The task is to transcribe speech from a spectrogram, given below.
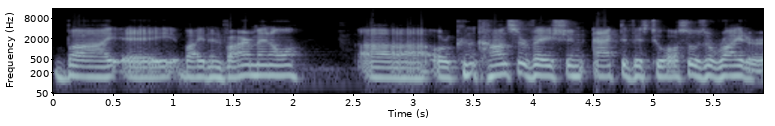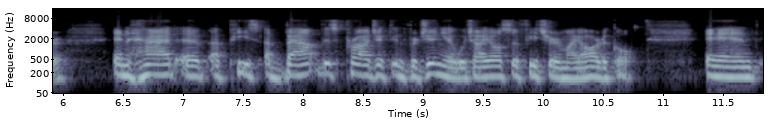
by a by an environmental uh, or conservation activist who also is a writer and had a, a, piece about this project in Virginia, which I also feature in my article. And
